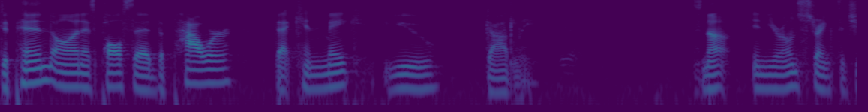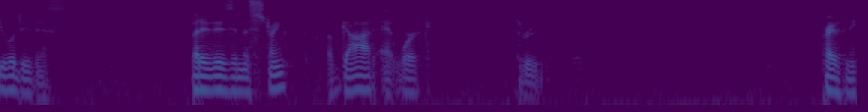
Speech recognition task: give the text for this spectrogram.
depend on, as Paul said, the power that can make you godly. It's not in your own strength that you will do this, but it is in the strength of God at work through you. Pray with me.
